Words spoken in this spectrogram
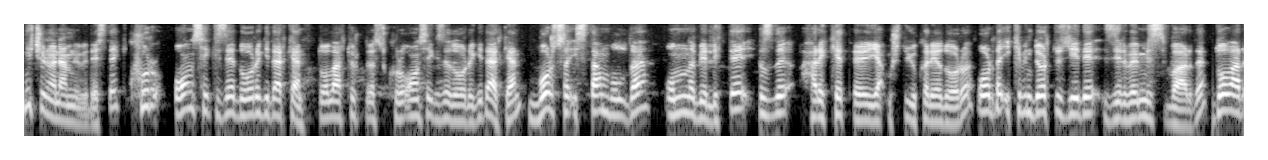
Niçin önemli bir destek? Kur 18'e doğru giderken, dolar Türk lirası kuru 18'e doğru giderken Borsa İstanbul'da onunla birlikte hızlı hareket e, yapmıştı yukarıya doğru. Orada 2407 zirvemiz vardı. Dolar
